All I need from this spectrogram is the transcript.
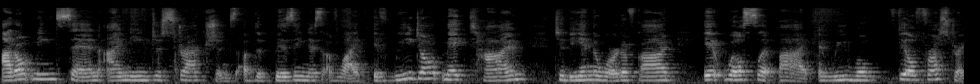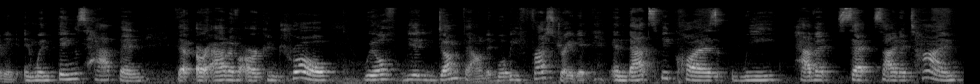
I don't mean sin, I mean distractions of the busyness of life. If we don't make time to be in the Word of God, it will slip by and we will feel frustrated. And when things happen that are out of our control, we'll be dumbfounded, we'll be frustrated. And that's because we haven't set aside a time,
